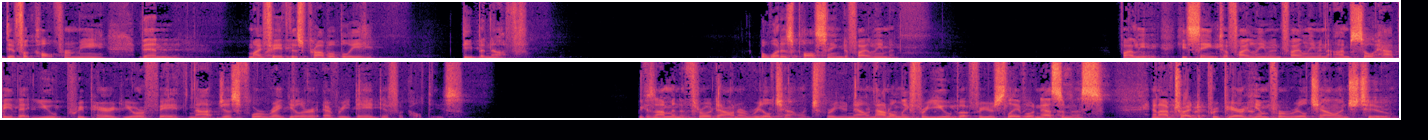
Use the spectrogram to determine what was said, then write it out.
difficult for me, then my faith is probably deep enough. But what is Paul saying to Philemon? Philemon he's saying to Philemon, Philemon, I'm so happy that you prepared your faith not just for regular everyday difficulties. Because I'm going to throw down a real challenge for you now, not only for you, but for your slave Onesimus. And I've tried to prepare him for a real challenge too.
